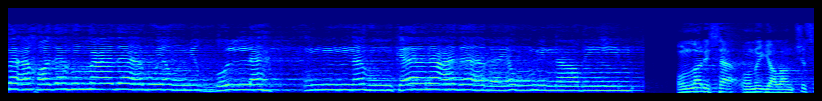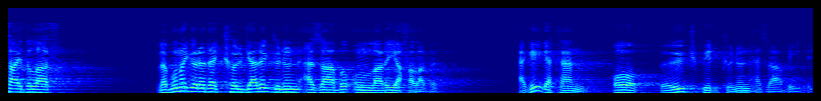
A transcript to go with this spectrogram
fəəxəzəhum əzəbu yəvmiz zulləh, innəhu kənə əzəbə yəvmin azim. Onlar isə onu yalançı saydılar və buna görə də kölgəli günün əzabı onları yaxaladı. Həqiqətən o, böyük bir günün əzabı idi.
